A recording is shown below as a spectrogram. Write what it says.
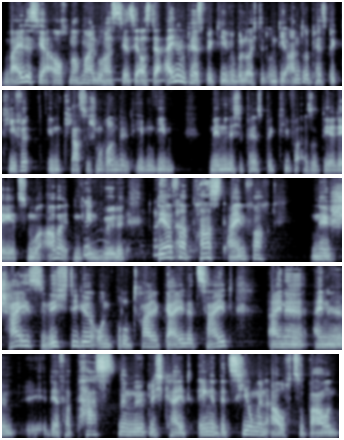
Weil es ja auch nochmal, du hast es jetzt ja aus der einen Perspektive beleuchtet und die andere Perspektive im klassischen Rollenbild eben die männliche Perspektive, also der, der jetzt nur arbeiten gehen genau. würde, der verpasst einfach eine scheiß wichtige und brutal geile Zeit, eine, eine, der verpasst eine Möglichkeit, enge Beziehungen aufzubauen,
